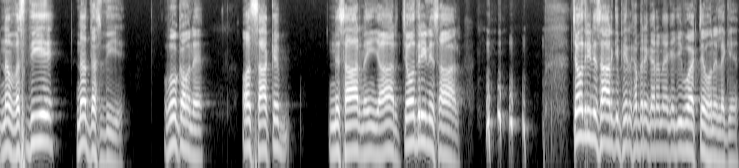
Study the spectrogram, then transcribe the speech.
ना वस दिए, ना दस दिए। वो कौन है? और साकिब, निसार नहीं यार, चौधरी निसार। चौधरी निसार की फिर खबरें गर्म है कि जी वो एक्टिव होने लगे हैं।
